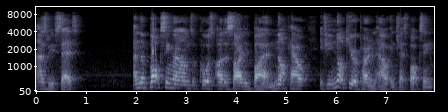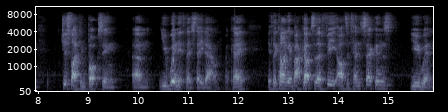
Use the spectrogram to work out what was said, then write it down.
as we've said. And the boxing rounds, of course, are decided by a knockout. If you knock your opponent out in chess boxing, just like in boxing, um, you win if they stay down, okay? If they can't get back up to their feet after 10 seconds, you win.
